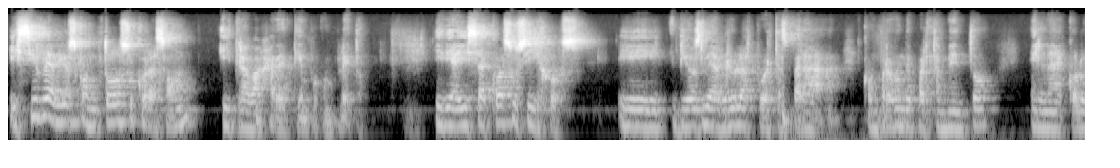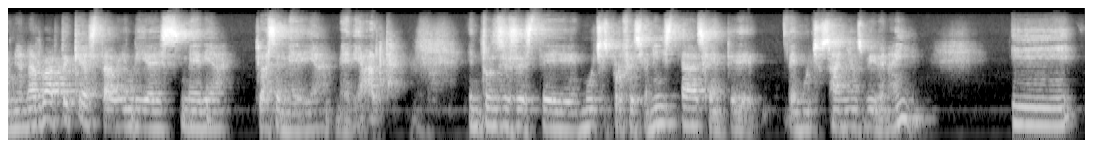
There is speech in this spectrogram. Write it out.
y sirve a Dios con todo su corazón y trabaja de tiempo completo. Y de ahí sacó a sus hijos y Dios le abrió las puertas para comprar un departamento en la colonia Narvarte, que hasta hoy en día es media, clase media, media alta. Entonces, este, muchos profesionistas, gente de muchos años viven ahí. Y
